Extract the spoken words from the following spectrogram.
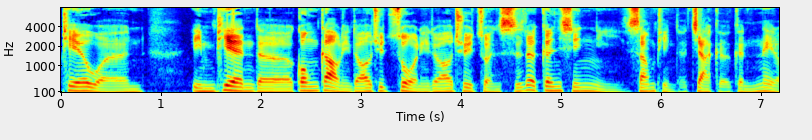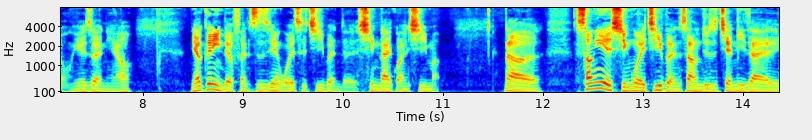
贴文、影片的公告，你都要去做，你都要去准时的更新你商品的价格跟内容，因为这你要你要跟你的粉丝之间维持基本的信赖关系嘛。那商业行为基本上就是建立在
